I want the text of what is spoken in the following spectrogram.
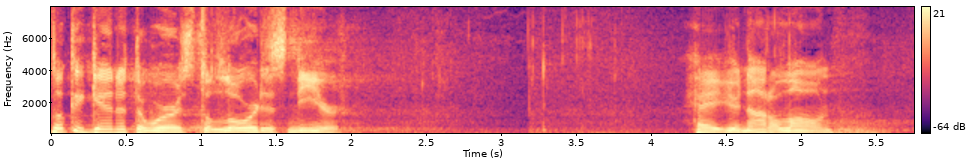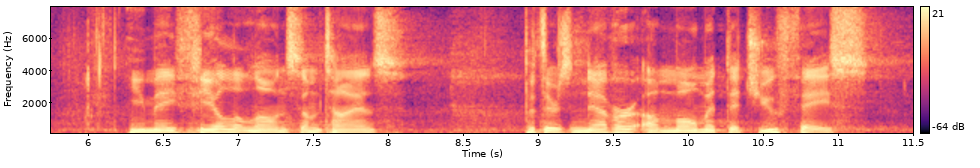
Look again at the words, the Lord is near. Hey, you're not alone. You may feel alone sometimes, but there's never a moment that you face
